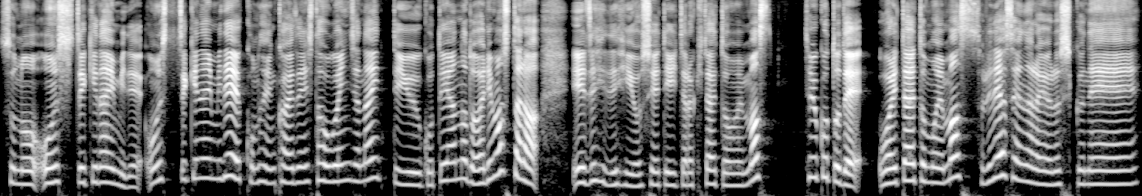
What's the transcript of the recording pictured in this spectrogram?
その音質的な意味で音質的な意味でこの辺改善した方がいいんじゃないっていうご提案などありましたら、えー、ぜひぜひ教えていただきたいと思います。ということで終わりたいと思います。それではさよならよろしくね。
